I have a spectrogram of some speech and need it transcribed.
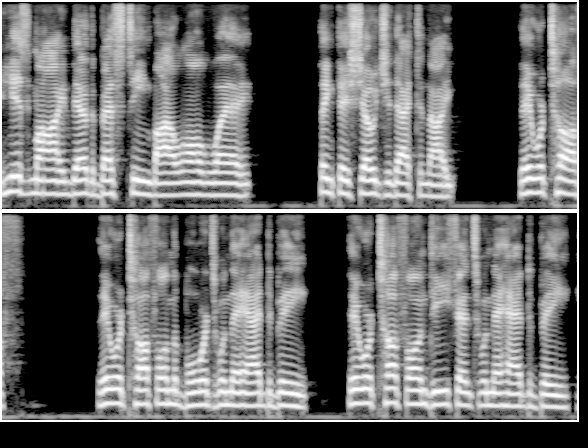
In his mind, they're the best team by a long way. I think they showed you that tonight. They were tough. They were tough on the boards when they had to be. They were tough on defense when they had to be.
